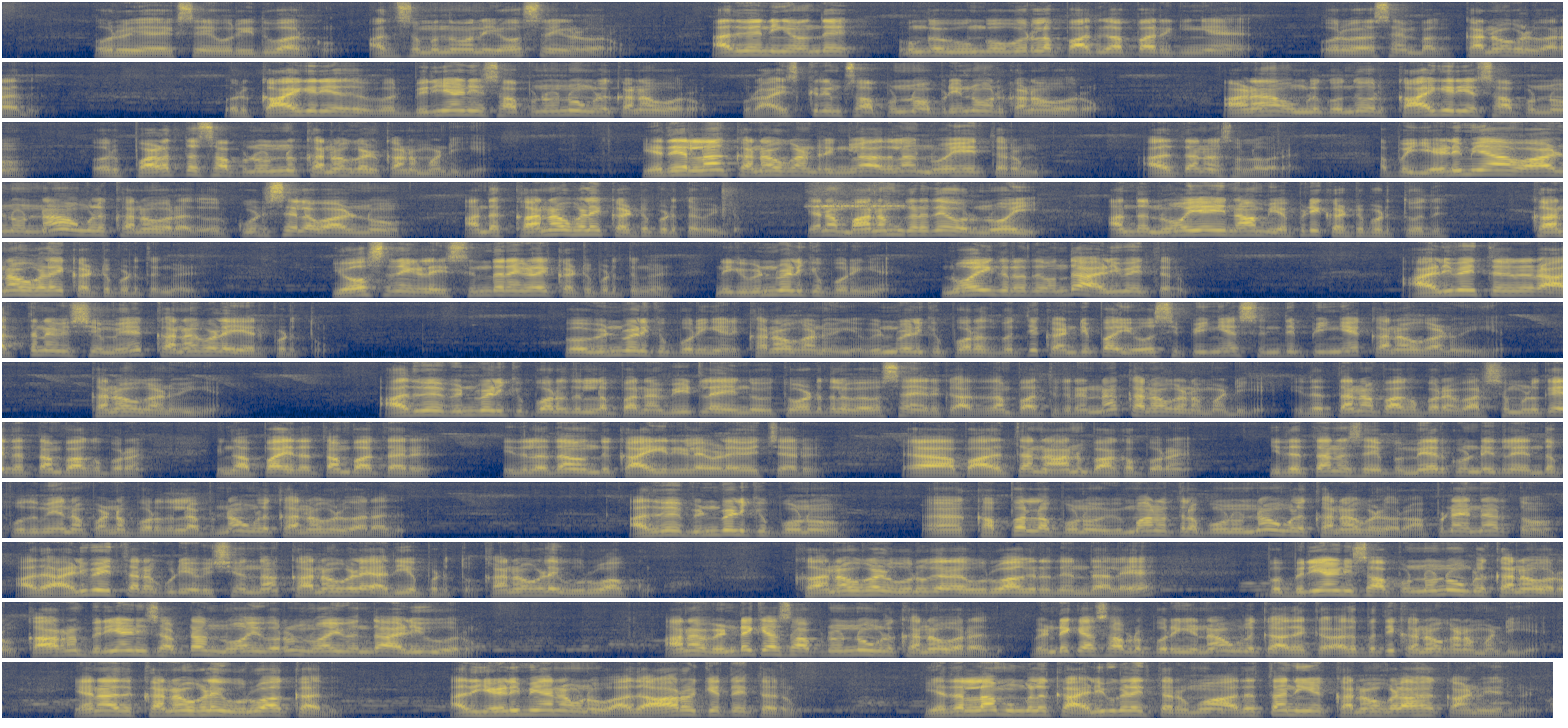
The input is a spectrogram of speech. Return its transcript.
ஒரு எக்ஸை ஒரு இதுவாக இருக்கும். அது சம்மந்தமான யோசனைகள் வரும். அதுவே நீங்கள் வந்து உங்கள் உங்கள் ஊரில் பாதுகாப்பாக இருக்கீங்க. ஒரு விவசாயம் பார்க்க கனவுகள் வராது. ஒரு காய்கறியை ஒரு பிரியாணியை சாப்பிட்ணுன்னு உங்களுக்கு கனவு வரும். ஒரு ஐஸ்கிரீம் சாப்பிட்ணும் அப்படின்னு ஒரு கனவு வரும். ஆனால் உங்களுக்கு வந்து ஒரு காய்கறியை சாப்பிட்ணும் ஒரு பழத்தை சாப்பிட்ணுன்னு கனவுகள் காண மாட்டீங்க. எதையெல்லாம் கனவு காண்றீங்களோ அதெல்லாம் நோயை தரும். அதுதான் நான் சொல்ல வரேன். அப்போ எளிமையாக வாழணுன்னா உங்களுக்கு கனவு வராது. ஒரு குடிசையில் வாழணும் அந்த கனவுகளை கட்டுப்படுத்த வேண்டும். ஏன்னா மனம்ங்கிறதே ஒரு நோய். அந்த நோயை நாம் எப்படி கட்டுப்படுத்துவது? கனவுகளை கட்டுப்படுத்துங்கள். யோசனைகளை சிந்தனைகளை கட்டுப்படுத்துங்கள். இன்றைக்கி விண்வெளிக்கு போகிறீங்க நோய்ங்கிறது வந்து அழிவை தரும். அழிவை தருகிற அத்தனை விஷயமே கனவுகளை ஏற்படுத்தும். இப்போ விண்வெளிக்கு போகிறீங்க கனவு காணுவீங்க. விண்வெளிக்கு போகிறத பற்றி கண்டிப்பாக யோசிப்பீங்க சிந்திப்பீங்க கனவு காணுவீங்க. கனவு காணுவீங்க. அதுவே விண்வெளிக்கு போகிறது இல்லைப்பா. நான் வீட்டில் எங்கள் தோட்டத்தில் விவசாயம் இருக்குது அதை தான் பார்த்துக்கிறேன்னா கனவு காண மாட்டீங்க. இதைத்தான் நான் பார்க்க போகிறேன் வருஷம் முழுக்க இதைத்தான் பார்க்க போகிறேன் எங்கள் அப்பா இதைத்தான் பார்த்தாரு. இதில் தான் வந்து காய்கறிகளை விளைவிச்சார் அப்போ அதைத்தான் நானும் பார்க்க போகிறேன் இதைத்தான் நான் செய்ய இப்போ மேற்கொண்டு இதில் எந்த புதுமையும் நான் பண்ண போகிறதில்ல அப்படின்னா உங்களுக்கு கனவுகள் வராது. அதுவே விண்வெளிக்கு போகணும் கப்பலில் போகணும் விமானத்தில் போகணுன்னா உங்களுக்கு கனவுகள் வரும். அப்படின்னா என்ன அர்த்தம்? அது அழிவை தரக்கூடிய விஷயந்தான் கனவுகளை அதிகப்படுத்தும் கனவுகளை உருவாக்கும். கனவுகள் உருகிற உருவாகிறது என்றாலே இப்போ பிரியாணி சாப்பிட்ணுன்னு உங்களுக்கு கனவு வரும். காரணம் பிரியாணி சாப்பிட்டா நோய் வரும் நோய் வந்தால் அழிவு வரும். ஆனால் வெண்டைக்காய் சாப்பிடணுன்னு உங்களுக்கு கனவு வராது. வெண்டைக்காய் சாப்பிட போகிறீங்கன்னா உங்களுக்கு அதை அதை பற்றி கனவு காண மாட்டீங்க. ஏன்னா அது கனவுகளை உருவாக்காது. அது எளிமையான உணவு அது ஆரோக்கியத்தை தரும். எதெல்லாம் உங்களுக்கு அழிவுகளை தருமோ அதைத்தான் நீங்கள் கனவுகளாக காணுவீர்கள்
